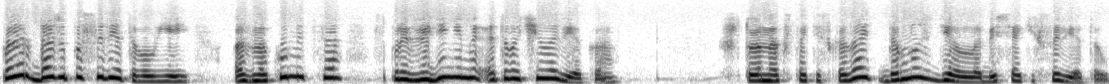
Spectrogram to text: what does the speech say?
Пэр даже посоветовал ей ознакомиться с произведениями этого человека, что она, кстати сказать, давно сделала без всяких советов.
